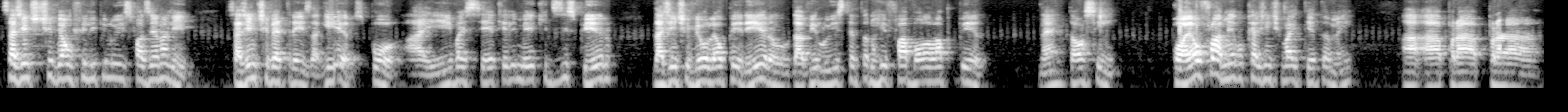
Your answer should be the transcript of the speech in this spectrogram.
se a gente tiver um Felipe Luiz fazendo ali. Se a gente tiver três zagueiros, pô, aí vai ser aquele meio que desespero da gente ver o Léo Pereira, o Davi Luiz tentando rifar a bola lá pro Pedro, né? Então, assim, qual é o Flamengo que a gente vai ter também para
